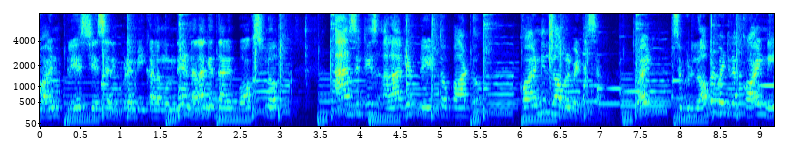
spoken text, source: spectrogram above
కాయిన్ ప్లేస్ చేశారు. ఇప్పుడే మీ కళ్ళ ముందే. అండ్ అలాగే దాని బాక్స్లో యాజ్ ఇట్ ఈస్ అలాగే ప్లేట్తో పాటు కాయిన్ని లోపల పెట్టేశాను రైట్ సో ఇప్పుడు లోపల పెట్టిన కాయిన్ని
